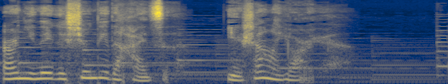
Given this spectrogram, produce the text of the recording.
而你那个兄弟的孩子也上了幼儿园。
